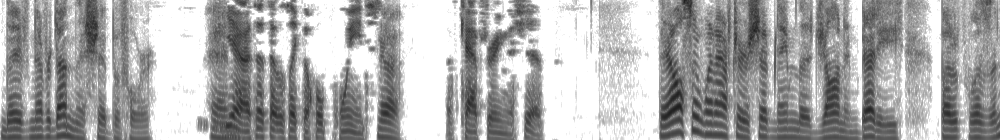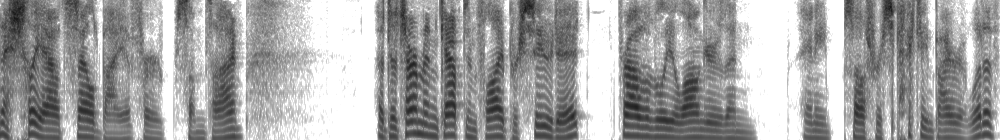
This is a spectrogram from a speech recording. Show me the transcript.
they've never done this ship before. And, yeah, I thought that was like the whole point yeah. of capturing the ship. They also went after a ship named the John and Betty, but was initially outsailed by it for some time. A determined Captain Fly pursued it, probably longer than any self respecting pirate would have.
